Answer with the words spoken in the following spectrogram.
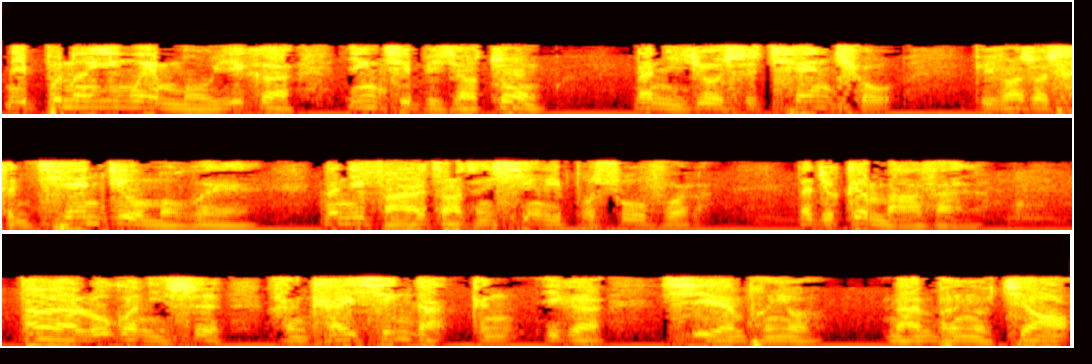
你不能因为某一个阴气比较重，那你就是迁求，比方说很迁就某个人，那你反而造成心里不舒服了，那就更麻烦了。当然，如果你是很开心的跟一个西人朋友、男朋友交，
